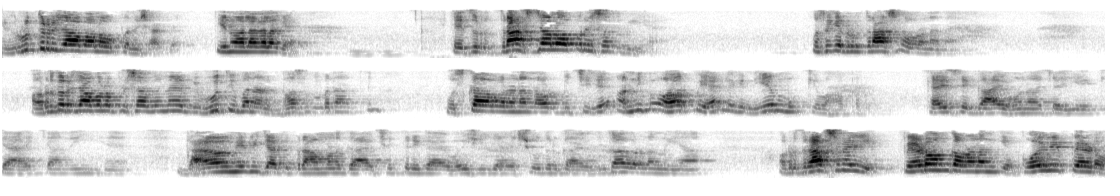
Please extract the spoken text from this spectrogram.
एक रुद्र जाबालोपनिषद है। तीनों अलग अलग है। एक रुद्राक्ष जालोपनिषद भी है। उसके रुद्राक्ष का वर्णन है। और रुद्र प्रसाद में विभूति बना भस्म बनाते हैं उसका वर्णन और भी चीज़ें, अन्य और भी है, लेकिन ये मुख्य वहाँ पर कैसे गाय होना चाहिए, क्या है, क्या नहीं है। गायों में भी जाते ब्राह्मण गाय, क्षत्रिय गाय वैशी गाय, शूद्र गाय, उनका वर्णन यहाँ। और रुद्राक्ष में भी पेड़ों का वर्णन किया। कोई भी पेड़ हो,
